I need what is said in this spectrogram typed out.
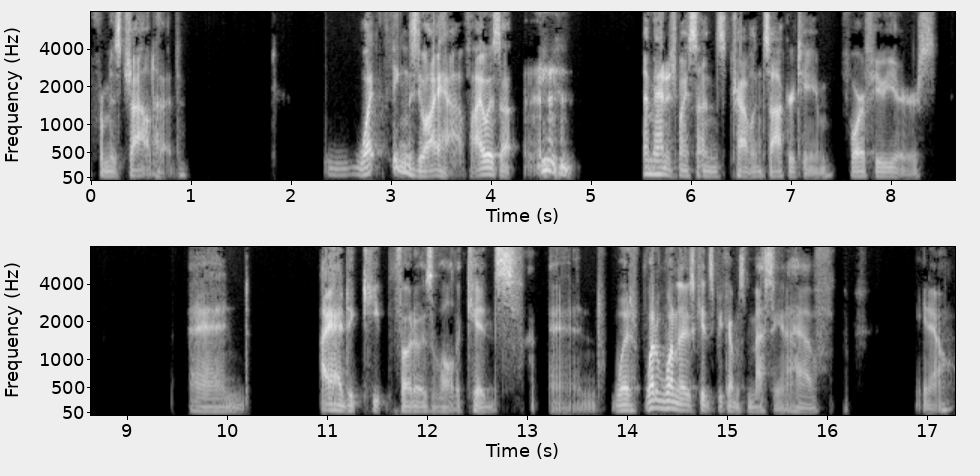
From his childhood. What things do I have? I was a, I managed my son's traveling soccer team for a few years. And I had to keep photos of all the kids. And what, what if one of those kids becomes Messi and I have, you know,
